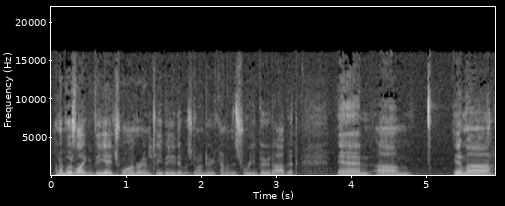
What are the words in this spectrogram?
I don't know if it was like VH1 or MTV that was going to do kind of this reboot of it, and um, Emma,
